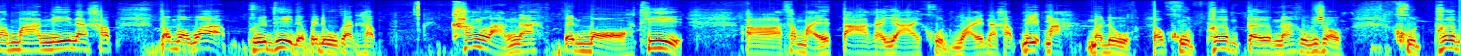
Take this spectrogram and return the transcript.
ประมาณนี้นะครับ ต้องบอกว่าพื้นที่เดี๋ยวไปดูกันครับ ข้างหลังนะเป็นบ่อที่สมัยตากับยายขุดไว้นะครับ นี่มามาดูเราขุดเพิ่มเติมนะคุณผู้ชม ขุดเพิ่ม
